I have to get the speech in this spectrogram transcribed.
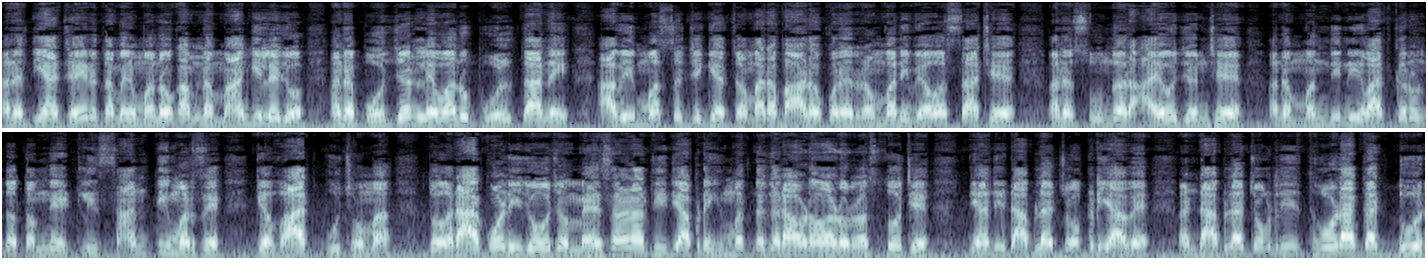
અને ત્યાં જઈને તમે મનોકામના માંગી લેજો અને ભોજન લેવાનું ભૂલતા નહીં. આવી મસ્ત જગ્યા તમારા બાળકોને રમવાની વ્યવસ્થા છે અને સુંદર આયોજન છે. અને મંદિરની વાત કરું તો તમને એટલી શાંતિ મળશે કે વાત પૂછોમાં. તો રાકોણી જોવો છો, મહેસાણાથી જે આપણે હિંમતનગર આવડાવાળો રસ્તો છે, ત્યાંથી ડાબલા ચોકડી આવે અને ડાબલા ચોકડીથી થોડાક જ દૂર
